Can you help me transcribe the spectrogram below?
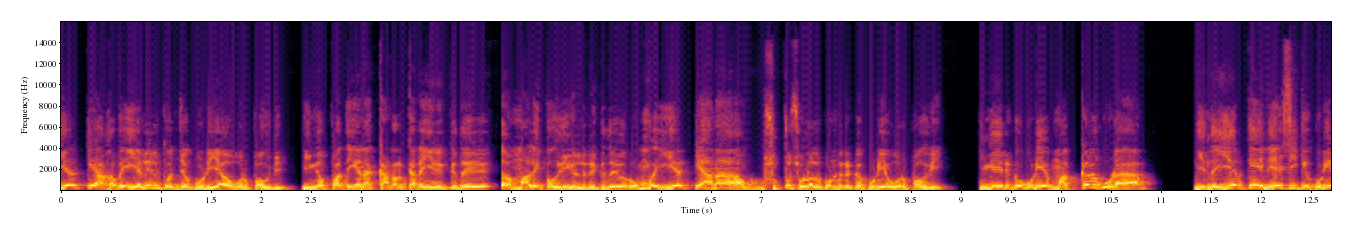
இயற்கையாகவே எழில் கொஞ்சக்கூடிய ஒரு பகுதி. இங்க பாத்தீங்கன்னா கடற்கரை இருக்குது மலைப்பகுதிகள் இருக்குது ரொம்ப இயற்கையான சுற்றுச்சூழல் கொண்டு இருக்கக்கூடிய ஒரு பகுதி. இங்க இருக்கக்கூடிய மக்கள் கூட இந்த இயற்கையை நேசிக்கக்கூடிய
